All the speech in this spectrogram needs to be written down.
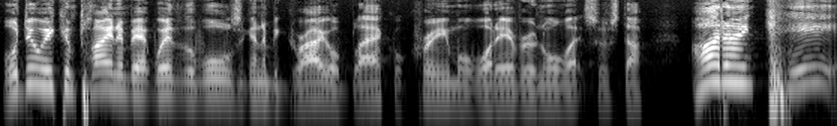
Or do we complain about whether the walls are going to be grey or black or cream or whatever and all that sort of stuff? I don't care.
